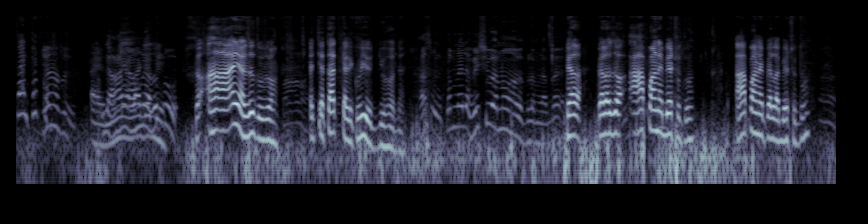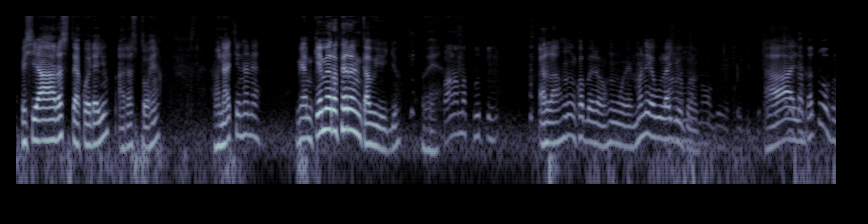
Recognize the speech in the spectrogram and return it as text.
ક્યાં જોયું? આ આયા લાગે હમણાં તો આ અહીંયા જ જો. અત્યારે તાત્કાલિક વયું જ ગયું હતું. તમને વિશ્વા ન આવે પેલા પેલા જો આ પાણે બેઠું તું આ પાણે પેલા બેઠું તું. પછી આ રસ્તા કોઈ રહ્યું આ રસ્તો હે. હવે નાચીને ને મેં આમ કેમેરો ફેરવીને કાવી ગયું. હવે. પાણામાં ભૂત. અલા હું ખબર હું હોય મને એવું લાગ્યું હતું. ન. હા હતું.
